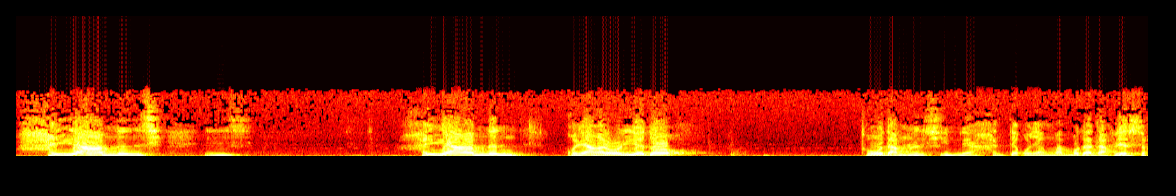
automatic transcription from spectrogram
한량없는 한량없는 곤양을 올려도 도 닦는 심내 한때 곤양만 못하다 그랬어.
